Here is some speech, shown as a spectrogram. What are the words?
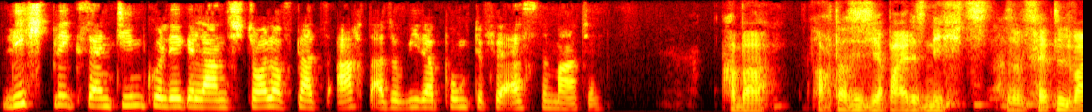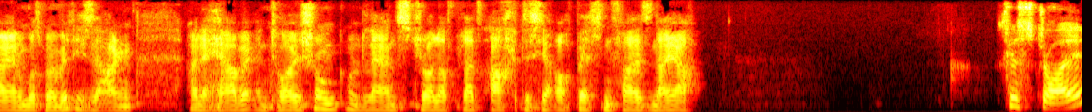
Lichtblick sein Teamkollege Lance Stoll auf Platz 8, also wieder Punkte für Aston Martin. Aber auch das ist ja beides nichts. Also Vettel war ja, muss man wirklich sagen, eine herbe Enttäuschung und Lance Stroll auf Platz 8 ist ja auch bestenfalls, naja. Für Stroll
